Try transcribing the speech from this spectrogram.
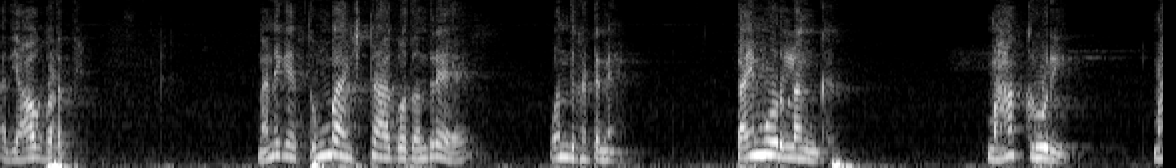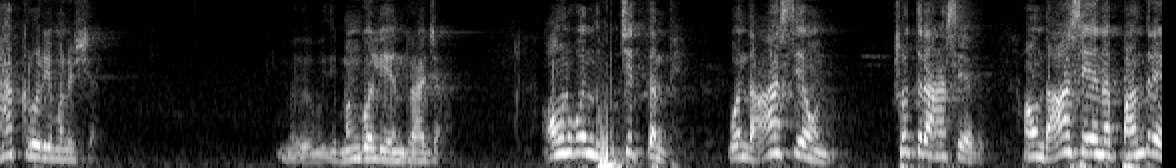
ಅದು ಯಾವಾಗ ಬರುತ್ತೆ? ನನಗೆ ತುಂಬ ಇಷ್ಟ ಆಗೋದಂದರೆ ಒಂದು ಘಟನೆ. ತೈಮೂರ್ ಲಂಗ್, ಮಹಾಕ್ರೂರಿ ಮಹಾಕ್ರೂರಿ ಮನುಷ್ಯ, ಮಂಗೋಲಿಯನ್ ರಾಜ. ಅವನಿಗೊಂದು ಹುಚ್ಚಿತ್ತಂತೆ, ಒಂದು ಆಸೆ ಅವನು, ಕ್ಷುದ್ರ ಆಸೆ ಅದು. ಅವನ ಆಸೆ ಏನಪ್ಪ ಅಂದರೆ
